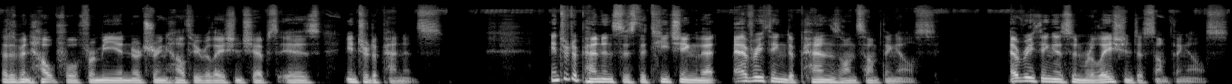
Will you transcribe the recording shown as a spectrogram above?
that has been helpful for me in nurturing healthy relationships is interdependence. Interdependence is the teaching that everything depends on something else. Everything is in relation to something else.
